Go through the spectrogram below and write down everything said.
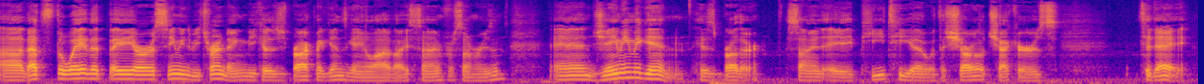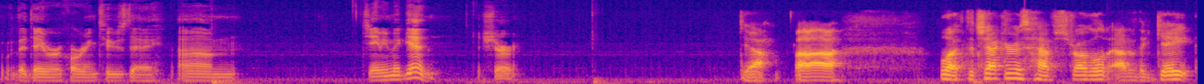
Uh, that's the way that they are seeming to be trending because Brock McGinn's getting a lot of ice time for some reason. And Jamie McGinn, his brother, signed a PTO with the Charlotte Checkers today, the day we're recording Tuesday. Um, Jamie McGinn, sure. Yeah. Uh, look, the Checkers have struggled out of the gate.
